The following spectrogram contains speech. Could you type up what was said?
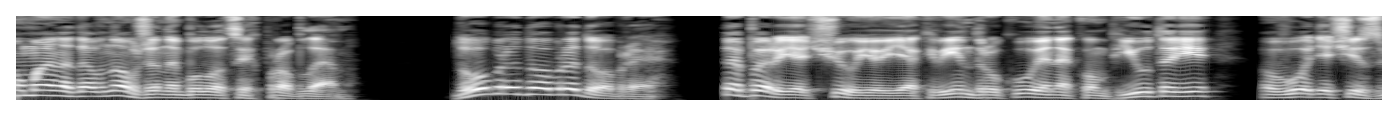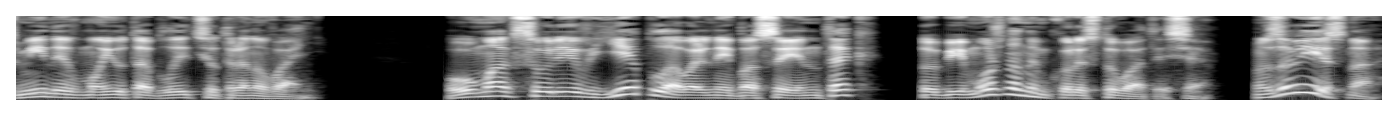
У мене давно вже не було цих проблем. Добре, добре, добре. Тепер я чую, як він друкує на комп'ютері, вводячи зміни в мою таблицю тренувань. У Максвелів є плавальний басейн, так? Тобі можна ним користуватися? Звісно.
